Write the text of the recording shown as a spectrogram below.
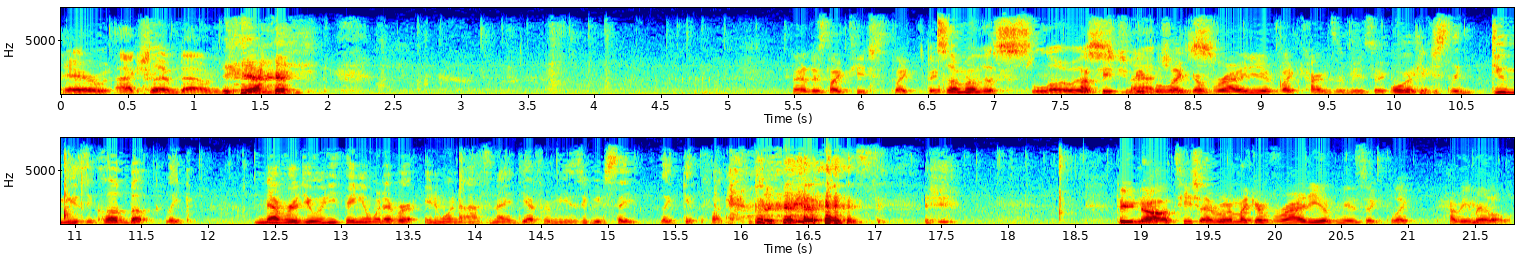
There, actually, I'm down. Yeah. And I just like teach like things. Some of the slowest. I teach matches. people like a variety of like kinds of music. or we like, could just like do music club, but like never do anything, and whenever anyone asks an idea for music, we just say like get the fuck out. Dude, no, I'll teach everyone like a variety of music, like heavy metal.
